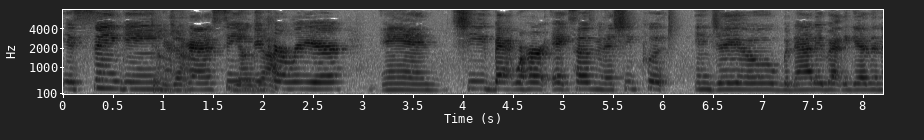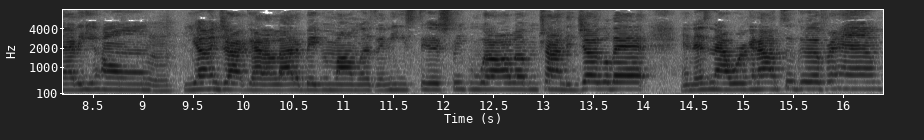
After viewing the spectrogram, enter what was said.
is singing, got a singing career, and she's back with her ex husband that she put in jail, but now they back together now that he home. Mm-hmm. Yung Joc got a lot of baby mamas, and he's still sleeping with all of them, trying to juggle that, and it's not working out too good for him.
